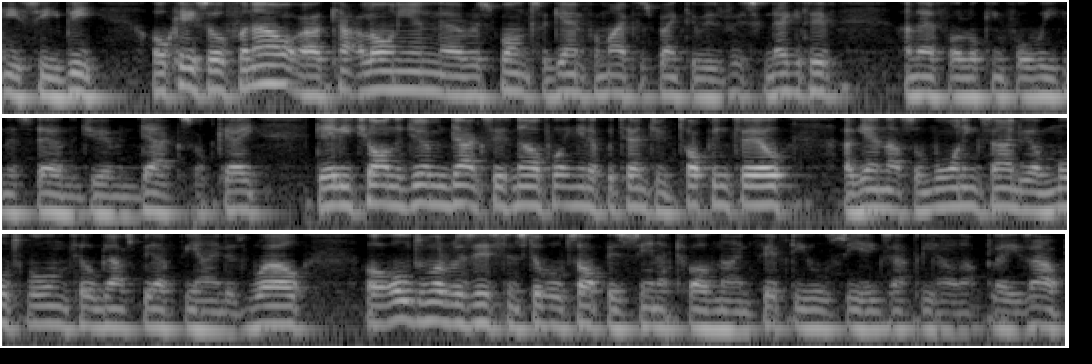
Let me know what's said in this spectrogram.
ECB. Okay, so for now, uh, Catalonian uh, response again from my perspective is risk negative and therefore looking for weakness there on the German DAX. Okay, daily chart on the German DAX is now putting in a potential topping tail. Again, that's a warning sign. We have multiple unfilled gaps left behind as well. Our ultimate resistance double top is seen at 12,950. We'll see exactly how that plays out.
